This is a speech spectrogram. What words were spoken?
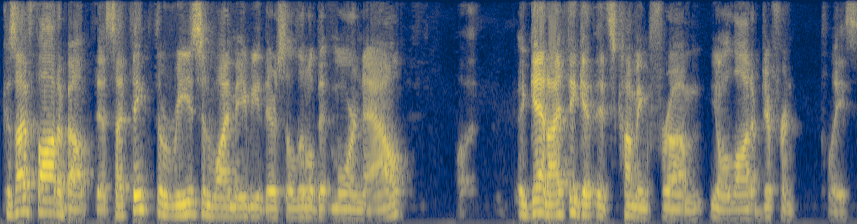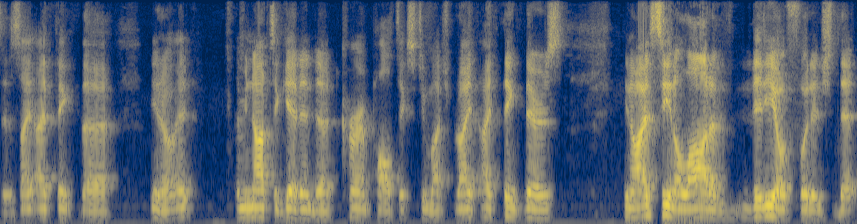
because I've thought about this. I think the reason why maybe there's a little bit more now, again, I think it, it's coming from you know a lot of different places. I, I think the you know, it, I mean, not to get into current politics too much, but I, I think there's, you know, I've seen a lot of video footage that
